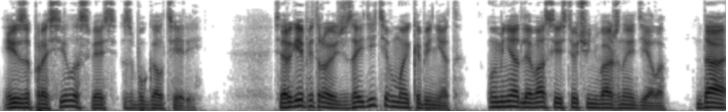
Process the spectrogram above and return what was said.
и запросила связь с бухгалтерией. «Сергей Петрович, зайдите в мой кабинет. У меня для вас есть очень важное дело. Да,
